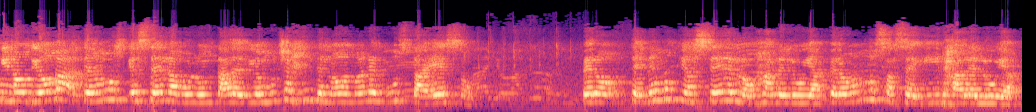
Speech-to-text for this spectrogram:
Y no, Dios va, tenemos que ser la voluntad de Dios. Mucha gente no, no le gusta eso. Pero tenemos que hacerlo, aleluya. Pero vamos a seguir, aleluya.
